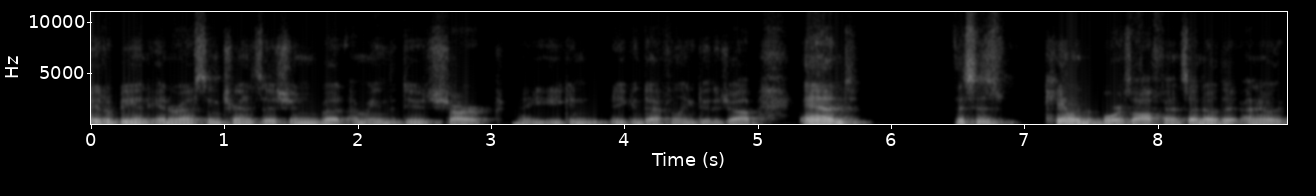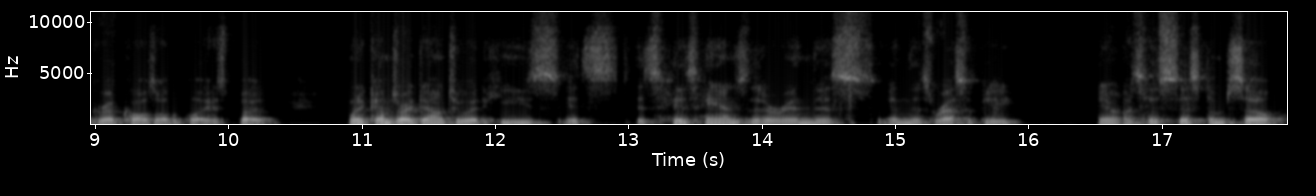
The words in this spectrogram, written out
it'll be an interesting transition. But I mean, the dude's sharp. He, he can he can definitely do the job. And this is Kalen DeBoer's offense. I know that I know that Grubb calls all the plays, but when it comes right down to it, he's it's it's his hands that are in this in this recipe. You know, it's his system. So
